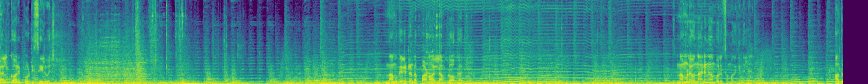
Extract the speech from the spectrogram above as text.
കൽക്കോറി പൂട്ടി സീൽ വെച്ചു. നമുക്ക് കിട്ടേണ്ട പണമെല്ലാം ബ്ലോക്കാക്കി നമ്മളെ ഒന്ന് അനങ്ങാൻ പോലും സമ്മതിക്കുന്നില്ല. അത്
